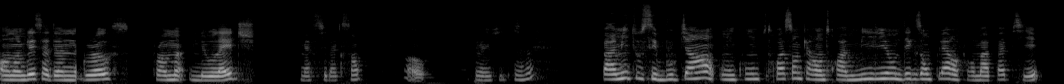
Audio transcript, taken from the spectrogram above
En anglais, ça donne Growth from Knowledge. Merci l'accent. Oh. C'est magnifique. Mm -hmm. Parmi tous ces bouquins, on compte 343 millions d'exemplaires en format papier,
